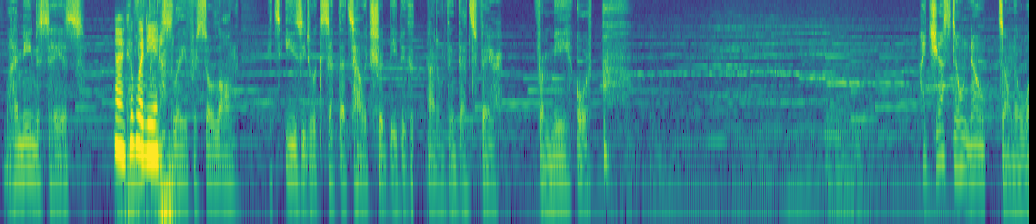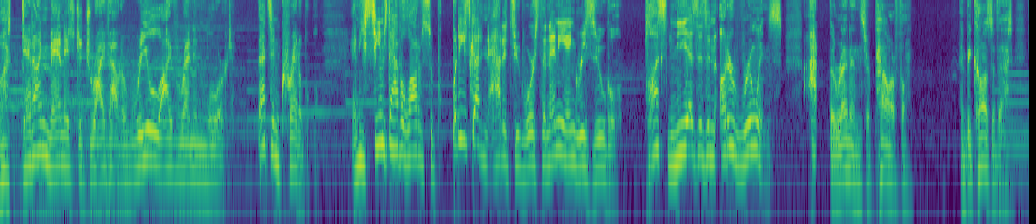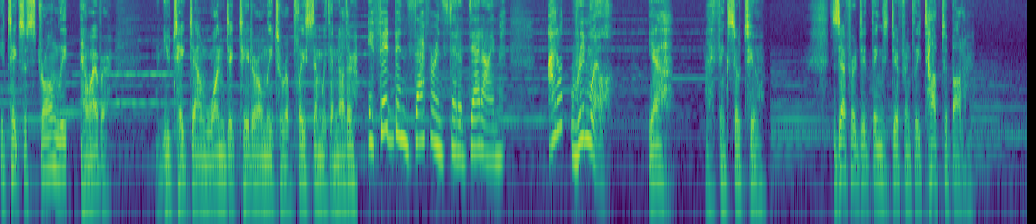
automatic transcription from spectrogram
What I mean to say is... Che vuoi when you've been a slave for so long, it's easy to accept that's how it should be because I don't think that's fair. From me or... I just don't know. Don't know what. Deadeye managed to drive out a real live Renan lord. That's incredible. And he seems to have a lot of support. But he's got an attitude worse than any angry zeugle. Plus, Niez is in utter ruins. I- The Renans are powerful. And because of that, it takes a strong lead. However, when you take down one dictator only to replace them with another, If it'd been Zephyr instead of Deadime, I don't. Rinwell! yeah, I think so too. Zephyr did things differently top to bottom.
